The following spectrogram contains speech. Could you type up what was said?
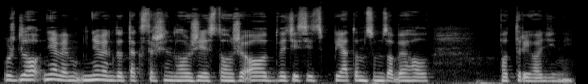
už dlho, neviem, neviem, kto tak strašne dlho žije z toho, že o 2005 som zabehol po 3 hodiny.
